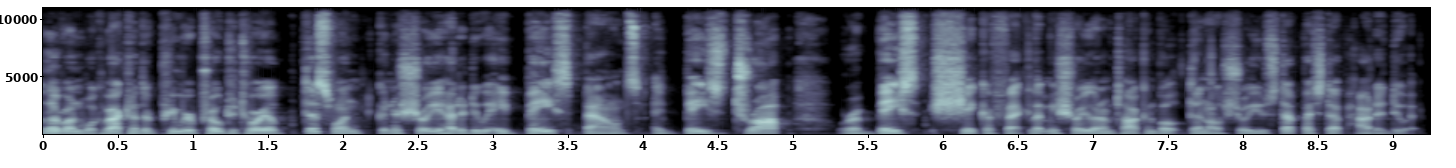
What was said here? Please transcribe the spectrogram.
Hello everyone, welcome back to another Premiere Pro tutorial. This one, going to show you how to do a bass bounce, a bass drop, or a bass shake effect. Let me show you what I'm talking about, then I'll show you step by step how to do it.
